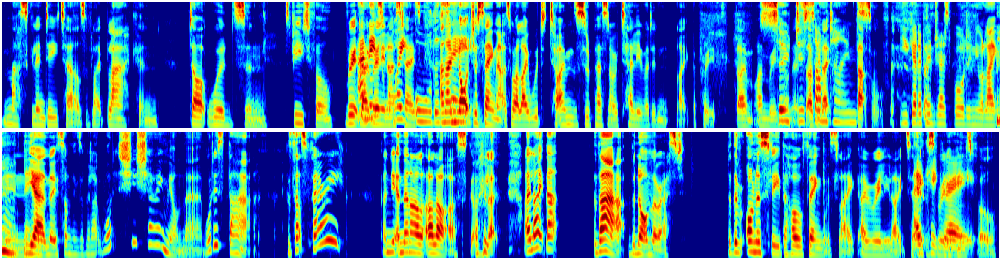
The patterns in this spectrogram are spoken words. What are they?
masculine details of like black and dark woods and beautiful. Re- And like really nice taste. and I'm not just saying that as well. I would. T- I'm the sort of person I would tell you if I didn't like approve. I'm, I'm really so honest. I'd be like, sometimes that's awful. you get a Pinterest board and you're like, mm, no. Yeah, no. Some things I'll be like, what is she showing me on there? What is that? Because that's very. And, and then I'll, I'll ask. I'll be like, I like that, that, but not on the rest. But the, honestly, the whole thing was like, I really liked it. it was really great. beautiful.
